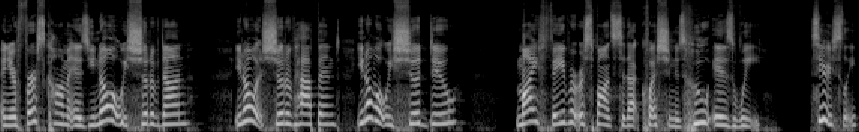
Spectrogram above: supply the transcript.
and your first comment is, You know what we should have done? You know what should have happened? You know what we should do? My favorite response to that question is, Who is we? Seriously,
